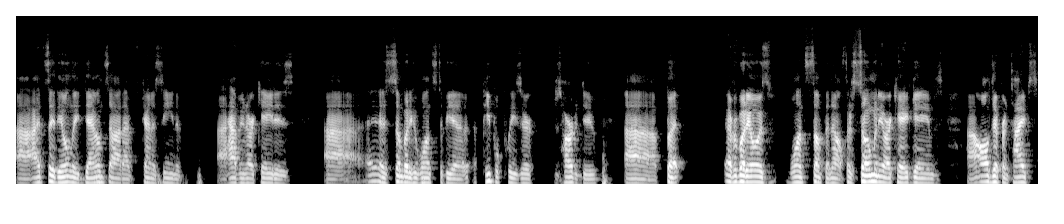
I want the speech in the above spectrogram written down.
Uh, I'd say the only downside I've kind of seen of uh, having an arcade is uh, as somebody who wants to be a, a people pleaser, which is hard to do. Uh, but everybody always wants something else. There's so many arcade games, uh, all different types.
